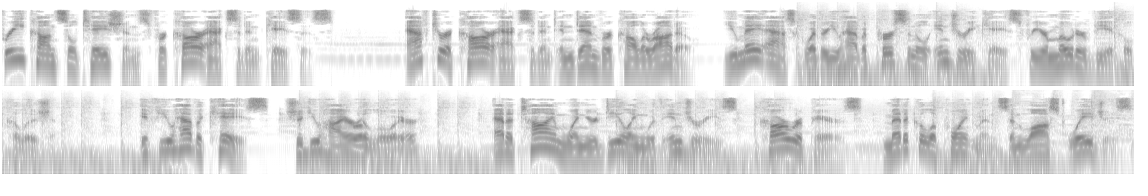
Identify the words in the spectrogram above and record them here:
Free consultations for car accident cases. After a car accident in Denver, Colorado, you may ask whether you have a personal injury case for your motor vehicle collision. If you have a case, should you hire a lawyer? At a time when you're dealing with injuries, car repairs, medical appointments and lost wages,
